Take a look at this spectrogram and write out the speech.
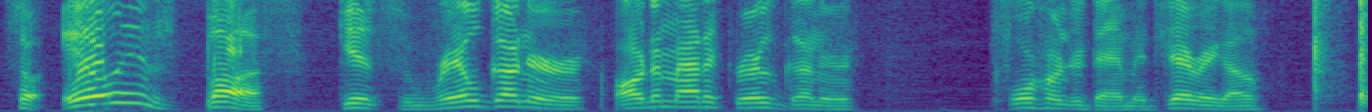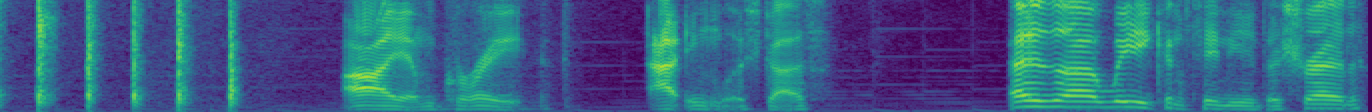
so Alien's buff gives Railgunner, automatic Railgunner, 400 damage. There we go. I am great at English, guys. As uh, we continue to shred.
